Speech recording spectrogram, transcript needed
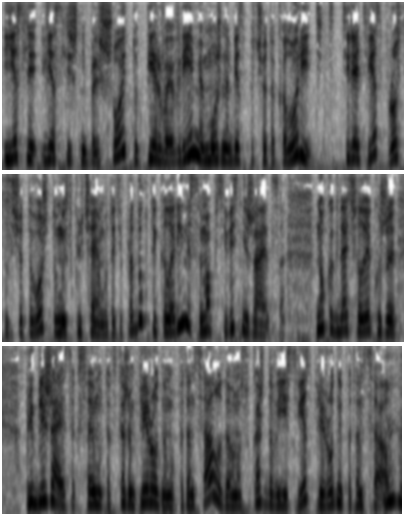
И если вес лишний большой, то первое время можно без подсчета калорий терять вес просто за счет того, что мы исключаем вот эти продукты, и калорийность сама по себе снижается. Но когда человек уже приближается к своему, так скажем, природному потенциалу, да, у нас у каждого есть вес, природный потенциал, угу.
